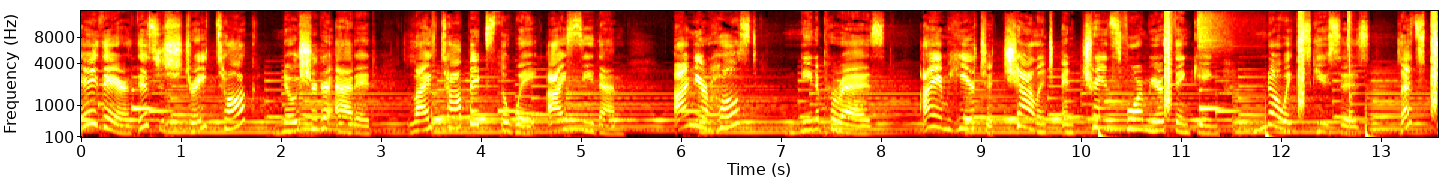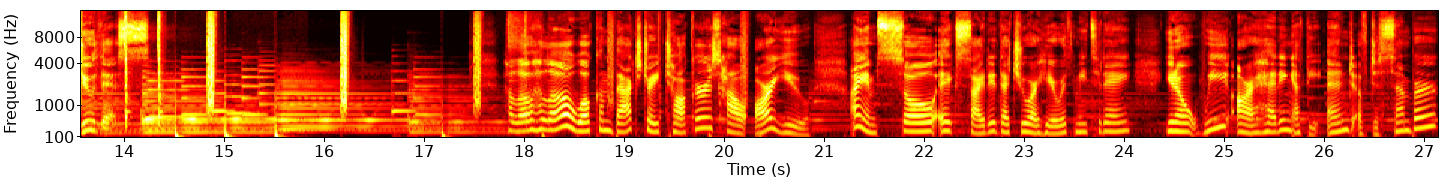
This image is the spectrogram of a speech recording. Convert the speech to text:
Hey there, this is Straight Talk, No Sugar Added. Life topics the way I see them. I'm your host, Nina Perez. I am here to challenge and transform your thinking. No excuses. Let's do this. Hello, hello. Welcome back, Straight Talkers. How are you? I am so excited that you are here with me today. You know, we are heading at the end of December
